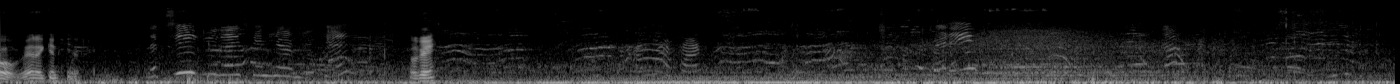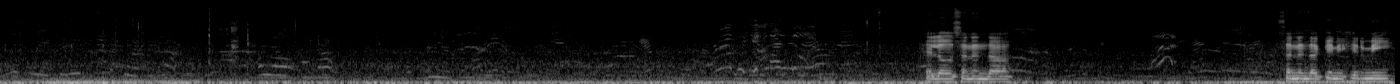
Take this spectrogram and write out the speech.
Oh, man, I can hear. Let's see if you guys can hear me, okay? Okay. Hello, Sananda. Sananda, can you hear me?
